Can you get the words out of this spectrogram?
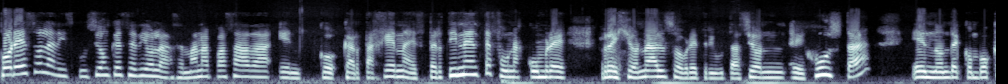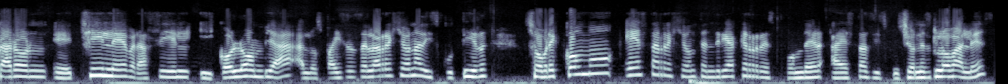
Por eso la discusión que se dio la semana pasada en Cartagena es pertinente, fue una cumbre regional sobre tributación eh, justa, en donde convocaron eh, Chile, Brasil y Colombia a los países de la región a discutir sobre cómo esta región tendría que responder a estas discusiones globales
